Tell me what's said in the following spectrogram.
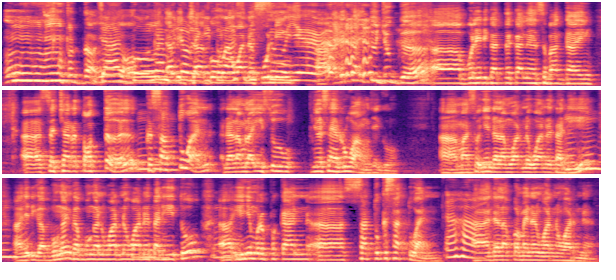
hmm sedapnya jagung kan ada belum lagi tuang warna susu kuning. Ya. Ha, adakah itu juga uh, boleh dikatakan sebagai uh, secara total hmm. kesatuan dalam isu penyelesaian ruang cikgu? Uh, maksudnya dalam warna-warna tadi. Mm-hmm. Uh, jadi gabungan-gabungan warna-warna mm-hmm. tadi itu mm-hmm. uh, ianya merupakan uh, satu kesatuan uh, dalam permainan warna-warna.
